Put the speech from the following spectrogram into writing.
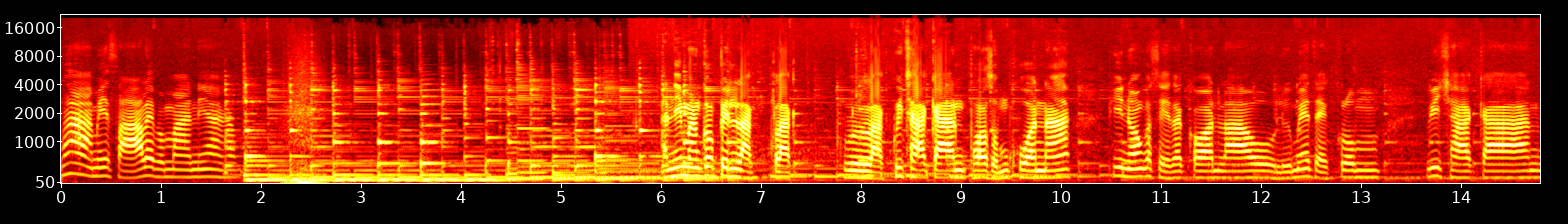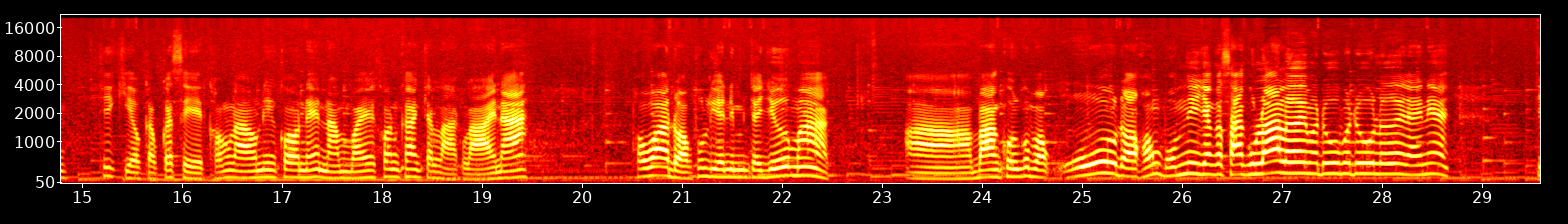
15 เมษาอะไรประมาณนี้ครับ อันนี้มันก็เป็นหลักหลักหลักวิชาการพอสมควรนะ พี่น้องเกษตรกรเรา หรือแม้แต่กรมวิชาการที่เกี่ยวกับเกษตรของเรานี่ก็แนะนำไว้ค่อนข้างจะหลากหลายนะ เพราะว่าดอกทุเรียนนี่มันจะเยอะมากาบางคนก็บอกโอ้ดอกของผมนี่ยังกระซากุระเลยมาดูมาดูเลยอะไรเนี่ยจ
